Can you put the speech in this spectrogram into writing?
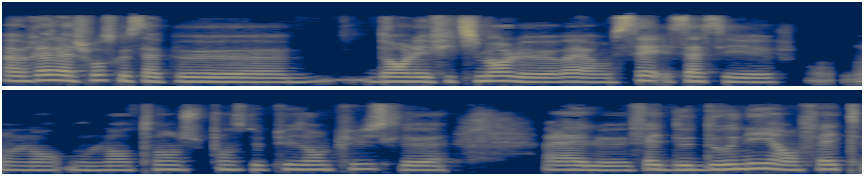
Après, là, je pense que ça peut, dans effectivement, le, ouais, on sait, ça, c'est, on, l'entend, je pense, de plus en plus, le, voilà, le fait de donner, en fait,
